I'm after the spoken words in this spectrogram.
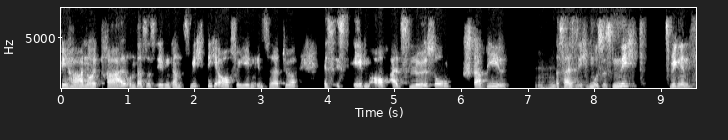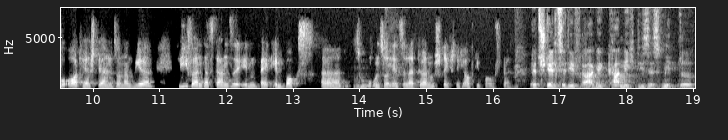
pH-neutral. Und das ist eben ganz wichtig auch für jeden Installateur. Es ist eben auch als Lösung stabil. Mhm. Das heißt, ich muss es nicht zwingend vor Ort herstellen, sondern wir liefern das Ganze in Back-in-Box äh, zu mhm. unseren Installateuren schrägstrich auf die Baustellen. Jetzt stellt sich die Frage, kann ich dieses Mittel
